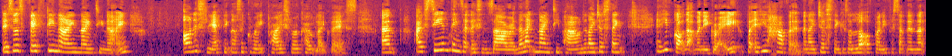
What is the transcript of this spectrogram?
This was $59.99. Honestly, I think that's a great price for a coat like this. Um, I've seen things like this in Zara and they're like £90 and I just think if you've got that money great but if you haven't then I just think it's a lot of money for something that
